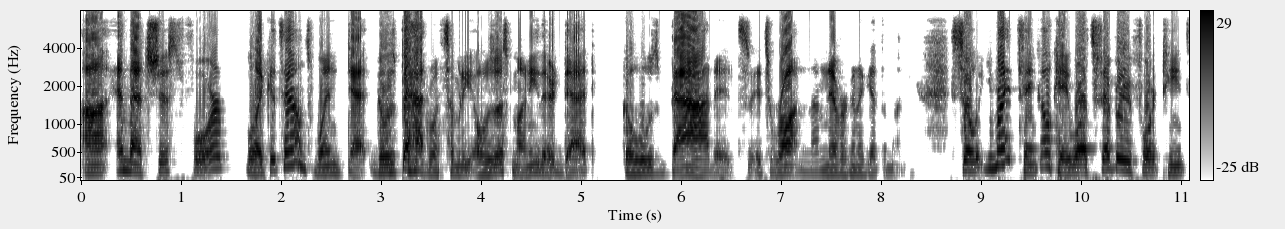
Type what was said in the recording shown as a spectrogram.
Uh, and that's just for, like it sounds, when debt goes bad. When somebody owes us money, their debt goes bad. It's it's rotten. I'm never going to get the money. So you might think, okay, well, it's February 14th,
